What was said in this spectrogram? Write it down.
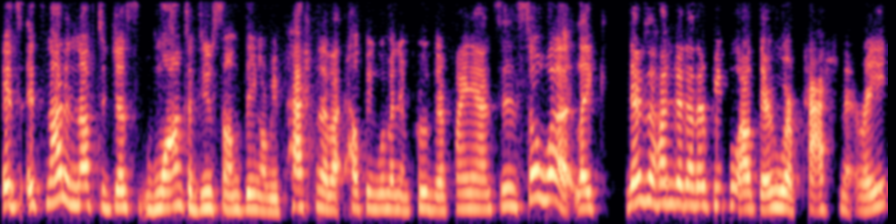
It's it's not enough to just want to do something or be passionate about helping women improve their finances. So what? Like there's a hundred other people out there who are passionate, right?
